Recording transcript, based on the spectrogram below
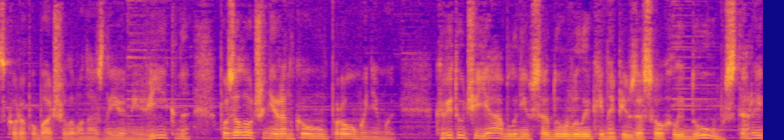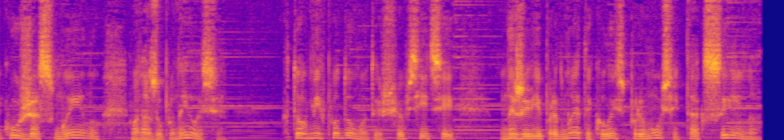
Скоро побачила вона знайомі вікна, позолочені ранковими променями, квітучі яблуні в саду, великий напівзасохлий дуб, старий куш жасмину. Вона зупинилася. Хто міг подумати, що всі ці неживі предмети колись примусять так сильно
